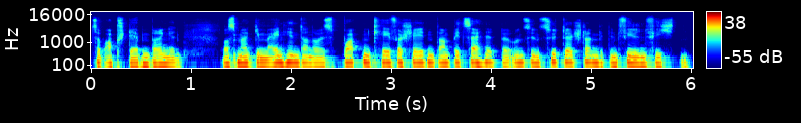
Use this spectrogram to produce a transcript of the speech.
zum Absterben bringen. Was man gemeinhin dann als Borkenkäferschäden dann bezeichnet, bei uns in Süddeutschland mit den vielen Fichten.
